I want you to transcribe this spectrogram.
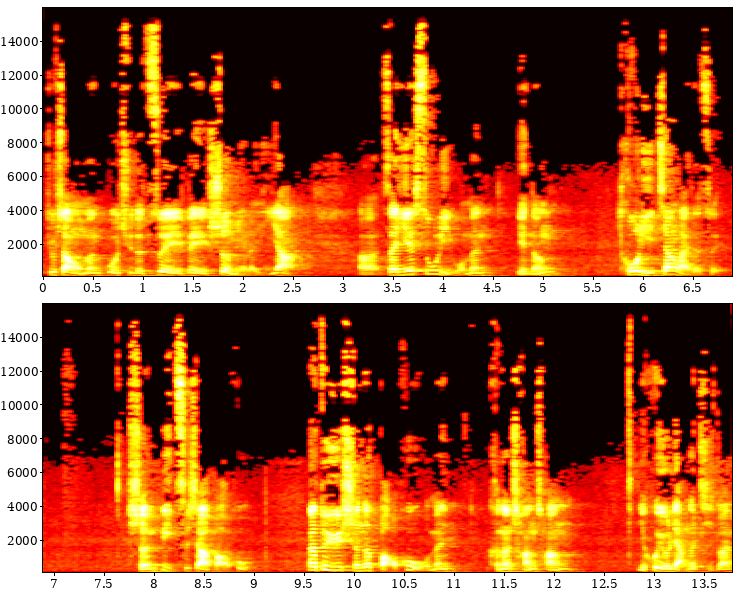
就像我们过去的罪被赦免了一样。啊，在耶稣里，我们也能脱离将来的罪。神必赐下保护。那对于神的保护，我们可能常常也会有两个极端。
